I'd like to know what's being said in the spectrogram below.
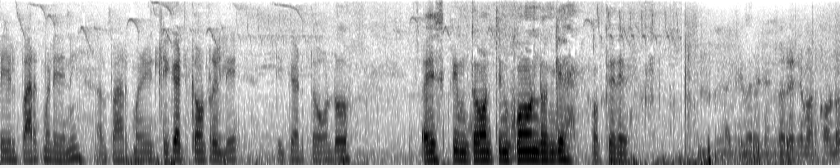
ಗಾಡಿ ಇಲ್ಲಿ ಪಾರ್ಕ್ ಮಾಡಿದ್ದೀನಿ. ಅಲ್ಲಿ ಪಾರ್ಕ್ ಮಾಡಿ ಟಿಕೆಟ್ ಕೌಂಟ್ರಲ್ಲಿ ಟಿಕೆಟ್ ತೊಗೊಂಡು ಐಸ್ ಕ್ರೀಮ್ ತೊಗೊಂಡು ತಿನ್ಕೊಂಡು ಹಂಗೆ ಹೋಗ್ತಿದ್ದೀವಿ ರೆಡಿ ಮಾಡಿಕೊಂಡು.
